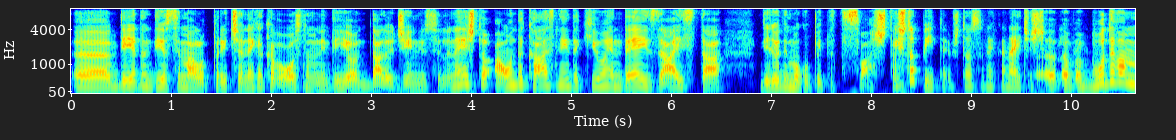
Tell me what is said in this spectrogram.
e, gdje jedan dio se malo priča, nekakav osnovni dio, da li u Genius ili nešto, a onda kasnije ide Q&A zaista gdje ljudi mogu pitati svašta. I što pitaju? Što su neka najčešće pitanja? Bude vam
